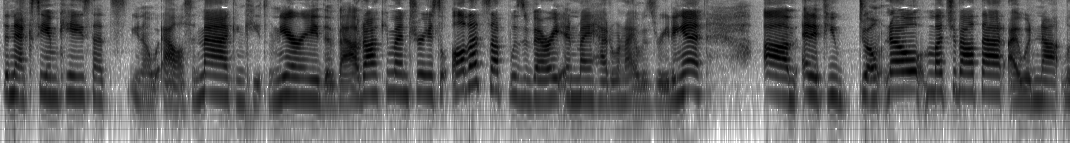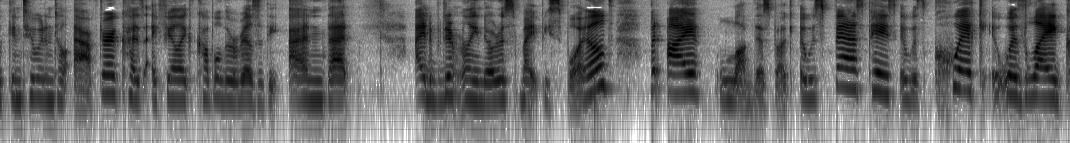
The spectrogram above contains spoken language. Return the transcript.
the NXIVM case that's, you know, Allison Mack and Keith Raniere, the Vow documentary. So all that stuff was very in my head when I was reading it. Um, and if you don't know much about that, I would not look into it until after because I feel like a couple of the reveals at the end that I didn't really notice might be spoiled. But I love this book. It was fast paced. It was quick. It was like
